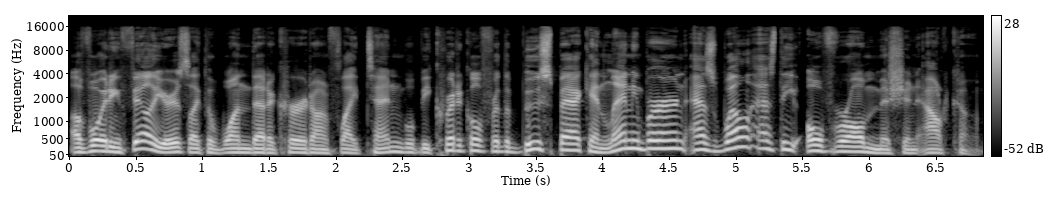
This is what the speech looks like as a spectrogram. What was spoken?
Avoiding failures like the one that occurred on Flight 10 will be critical for the boost back and landing burn, as well as the overall mission outcome.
